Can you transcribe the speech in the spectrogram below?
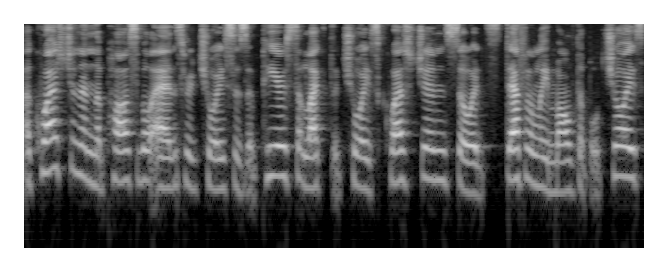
A question and the possible answer choices appear. Select the choice question. So it's definitely multiple choice.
